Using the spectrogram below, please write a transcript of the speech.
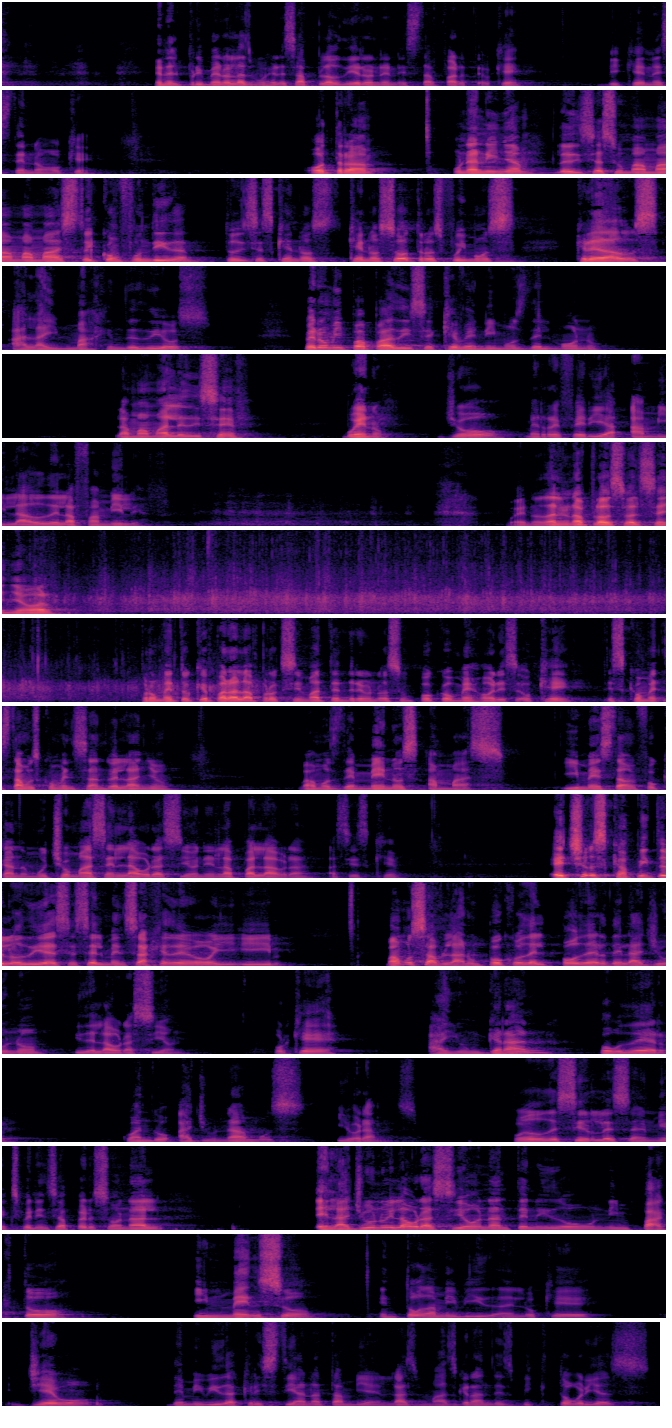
En el primero las mujeres aplaudieron en esta parte, ok. Vi que en este no, ok. Otra, una niña le dice a su mamá, mamá, estoy confundida. Tú dices que, nos, que nosotros fuimos creados a la imagen de Dios. Pero mi papá dice que venimos del mono. La mamá le dice, bueno, yo me refería a mi lado de la familia. Bueno, dale un aplauso al Señor. Prometo que para la próxima tendré unos un poco mejores. Ok, estamos comenzando el año, vamos de menos a más. Y me he estado enfocando mucho más en la oración y en la palabra, así es que Hechos capítulo 10 es el mensaje de hoy y vamos a hablar un poco del poder del ayuno y de la oración, porque hay un gran poder cuando ayunamos y oramos. Puedo decirles en mi experiencia personal, el ayuno y la oración han tenido un impacto inmenso en toda mi vida, en lo que llevo de mi vida cristiana también, las más grandes victorias,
